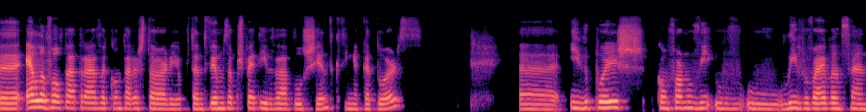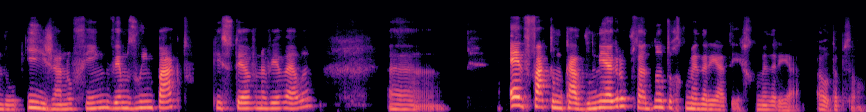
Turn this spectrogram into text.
Ah, ela volta atrás a contar a história, portanto, vemos a perspectiva da adolescente que tinha 14. Ah, e depois, conforme o, o- o livro vai avançando e já no fim, vemos o impacto que isso teve na vida dela. Ah, é de facto um bocado do negro, portanto, não te recomendaria a ti, recomendaria a outra pessoa.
